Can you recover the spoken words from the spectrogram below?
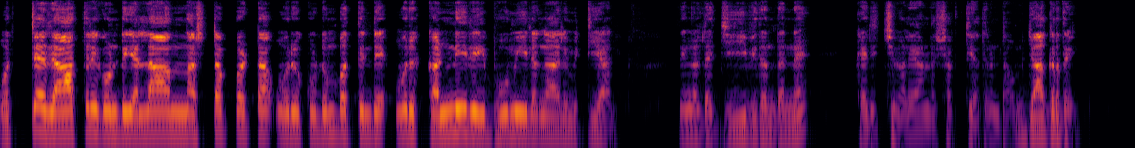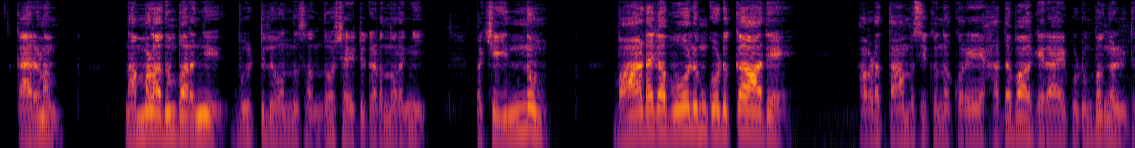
ഒറ്റ രാത്രി കൊണ്ട് എല്ലാം നഷ്ടപ്പെട്ട ഒരു കുടുംബത്തിന്റെ ഒരു കണ്ണീര് ഈ ഭൂമിയിലെങ്ങാലും ഇറ്റിയാൽ നിങ്ങളുടെ ജീവിതം തന്നെ കരിച്ചു കളയാനുള്ള ശക്തി അതിനുണ്ടാവും. ജാഗ്രത കാരണം നമ്മളതും പറഞ്ഞ് വീട്ടിൽ വന്ന് സന്തോഷമായിട്ട് കിടന്നുറങ്ങി. പക്ഷെ ഇന്നും വാടക പോലും കൊടുക്കാതെ അവിടെ താമസിക്കുന്ന കുറേ ഹതഭാഗ്യരായ കുടുംബങ്ങളുണ്ട്.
